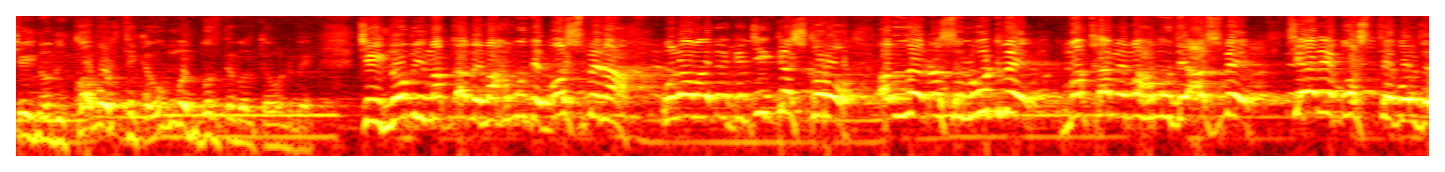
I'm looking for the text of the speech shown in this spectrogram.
যেই নবী কবর থেকে উম্মত বলতে বলতে উঠবে। যেই নবী মাকামে মাহমুদে বসবে না ওরা আমাদেরকে জিজ্ঞেস করো আল্লাহ রসুল উঠবে, মাকামে মাহমুদে আসবে, চেয়ারে বসতে বলবে,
